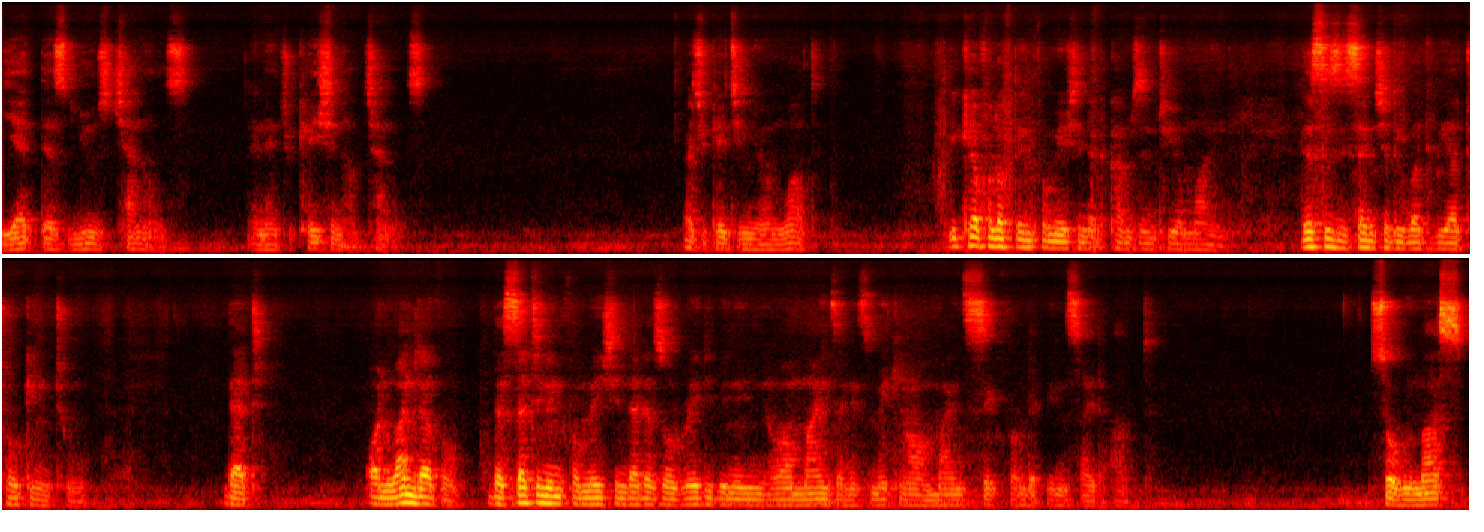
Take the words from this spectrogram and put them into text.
Yet there's news channels and educational channels. Educating you on what? Be careful of the information that comes into your mind. This is essentially what we are talking to. That on one level, there's certain information that has already been in our minds and it's making our minds sick from the inside out. So we must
